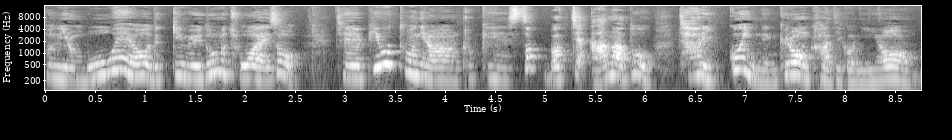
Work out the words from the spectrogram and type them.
저는 이런 모헤어 느낌을 너무 좋아해서 제 피부톤이랑 그렇게 썩 맞지 않아도 잘 입고 있는 그런 가디건이에요.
